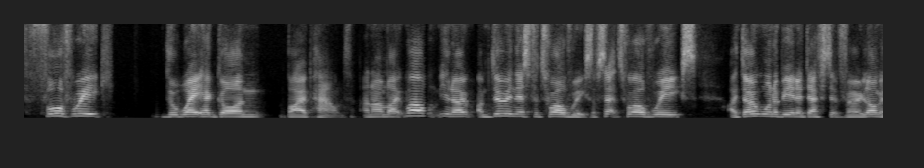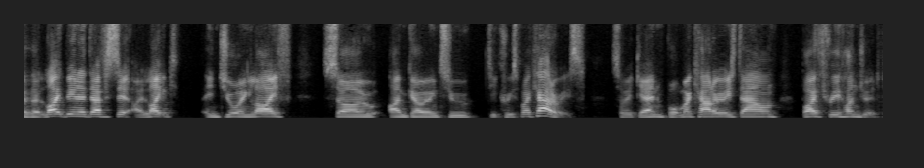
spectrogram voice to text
Fourth week, the weight had gone by a pound. And I'm like, well, you know, I'm doing this for 12 weeks. I've set 12 weeks. I don't want to be in a deficit for very long. I don't like being in a deficit. I like enjoying life. So I'm going to decrease my calories. So again, brought my calories down by 300.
